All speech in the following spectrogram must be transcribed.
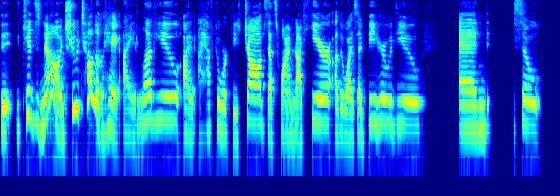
the, the, kids know. And she would tell them, hey, I love you. I, I have to work these jobs. That's why I'm not here. Otherwise, I'd be here with you. And so,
